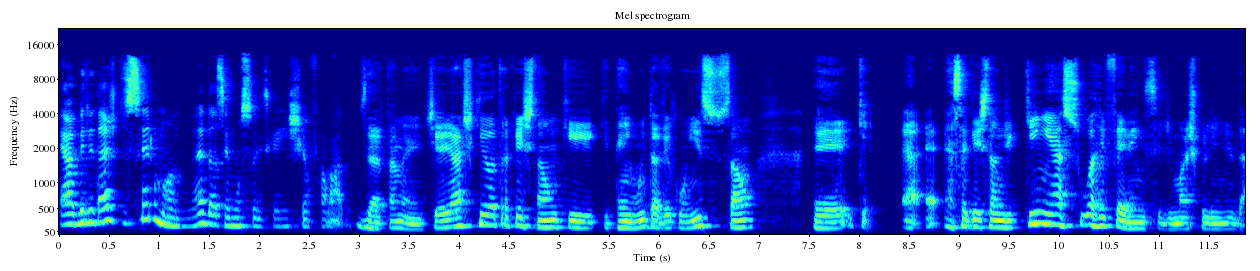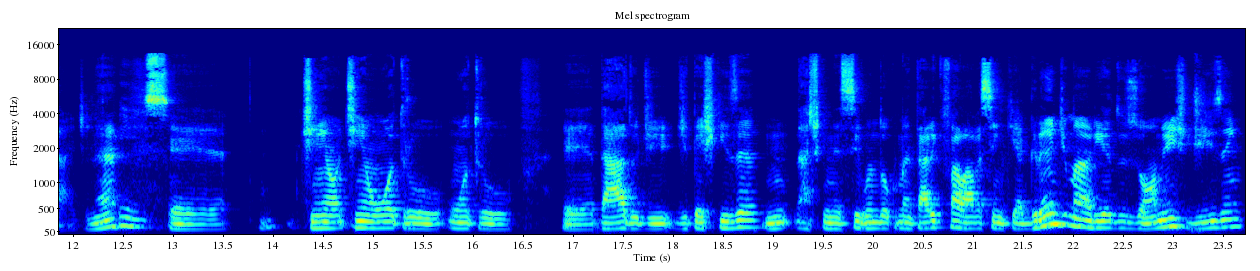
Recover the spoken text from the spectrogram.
É a habilidade do ser humano, né? Das emoções que a gente tinha falado. Exatamente. E acho que outra questão que, que tem muito a ver com isso são é, que- é- é essa questão de quem é a sua referência de masculinidade, né? Isso. Tinha, tinha um outro, um outro é, dado de, de pesquisa, hum, acho que nesse segundo documentário, que falava assim que a grande maioria dos homens dizem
